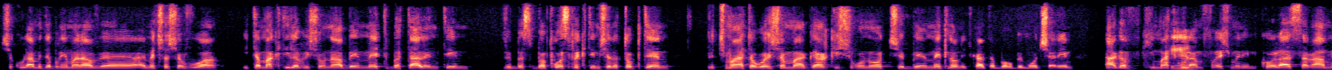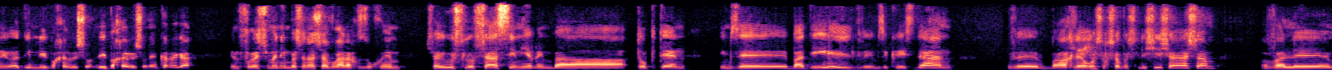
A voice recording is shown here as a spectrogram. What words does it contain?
שכולם מדברים עליו, והאמת שהשבוע התעמקתי לראשונה באמת בטאלנטים ובפרוספקטים של הטופ 10, ותשמע, אתה רואה שם מאגר כישרונות שבאמת לא נתקלת בו הרבה מאוד שנים. אגב, כמעט כן. כולם פרשמנים, כל העשרה המיועדים להיבחר, ראשון, להיבחר ראשונים כרגע, הם פרשמנים, בשנה שעברה אנחנו זוכרים שהיו שלושה סיניירים בטופ 10, אם זה באדי הילד ואם זה קריס דן, וברח לי הראש עכשיו השלישי שהיה שם, אבל אה,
